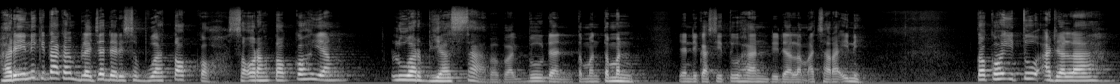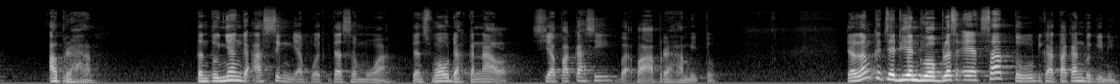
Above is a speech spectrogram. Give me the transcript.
hari ini kita akan belajar dari sebuah tokoh, seorang tokoh yang luar biasa Bapak Ibu dan teman-teman yang dikasih Tuhan di dalam acara ini. Tokoh itu adalah Abraham. Tentunya nggak asing ya buat kita semua dan semua udah kenal siapakah sih Bapak Abraham itu. Dalam kejadian 12 ayat 1 dikatakan begini.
